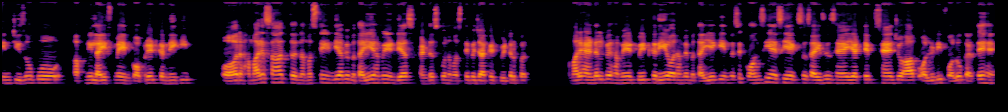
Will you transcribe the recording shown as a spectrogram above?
इन चीज़ों को अपनी लाइफ में इनकॉपरेट करने की। और हमारे साथ नमस्ते इंडिया पे बताइए, हमें इंडिया अंडर्स को नमस्ते पे जाके ट्विटर पर, हमारे हैंडल पे हमें ट्वीट करिए और हमें बताइए कि इनमें से कौन सी ऐसी एक्सरसाइजेस हैं या टिप्स हैं जो आप ऑलरेडी फॉलो करते हैं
